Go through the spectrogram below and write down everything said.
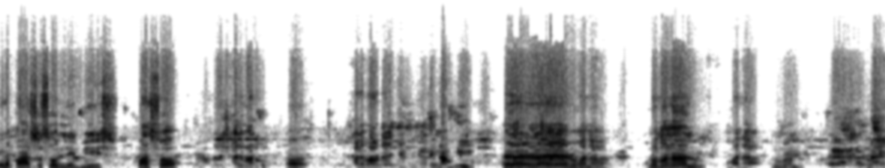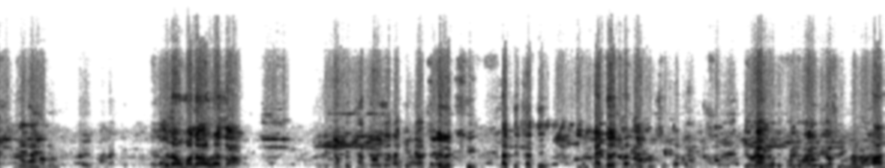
এটা? পাঁচশো চল্লিশ বিশ পাঁচশো। হ্যাঁ। এটা এটা রোমানা। আলু। রোমানা। আলু এটা মানাও রাজা। এটা খি- খেতে খেতে। খাতে খাতে। হ্যাঁ?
